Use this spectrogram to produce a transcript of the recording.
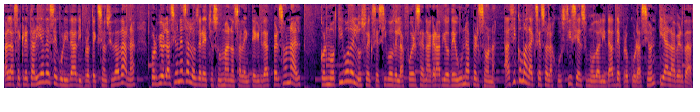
a la Secretaría de Seguridad y Protección Ciudadana por violaciones a los derechos humanos a la integridad personal con motivo del uso excesivo de la fuerza en agravio de una persona, así como al acceso a la justicia en su modalidad de procuración y a la verdad,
